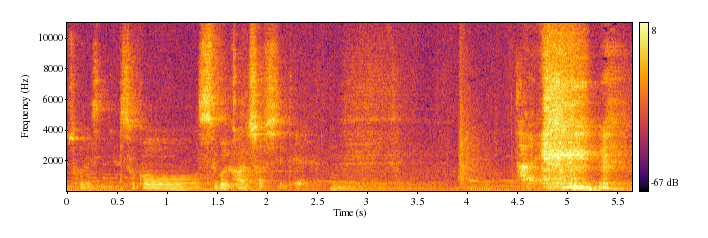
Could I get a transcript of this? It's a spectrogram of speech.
そうですね。そこをすごい感謝してて。はい。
